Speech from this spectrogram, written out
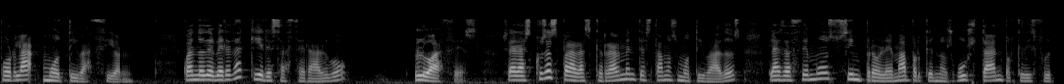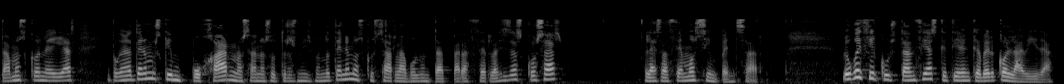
por la motivación. Cuando de verdad quieres hacer algo, lo haces. O sea, las cosas para las que realmente estamos motivados las hacemos sin problema porque nos gustan, porque disfrutamos con ellas y porque no tenemos que empujarnos a nosotros mismos, no tenemos que usar la voluntad para hacerlas. Esas cosas las hacemos sin pensar. Luego hay circunstancias que tienen que ver con la vida.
